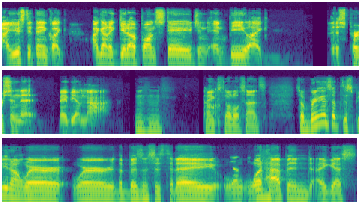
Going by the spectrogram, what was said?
I used to think like I got to get up on stage and, and be like this person that maybe I'm not. Mm-hmm. So, Makes total sense. So bring us up to speed on where where the business is today. Yep. What happened, I guess,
